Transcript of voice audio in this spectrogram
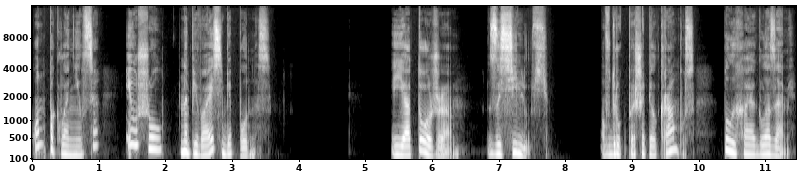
Он поклонился и ушел, напивая себе под нос. «Я тоже заселюсь», — вдруг прошипел Крампус, полыхая глазами.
